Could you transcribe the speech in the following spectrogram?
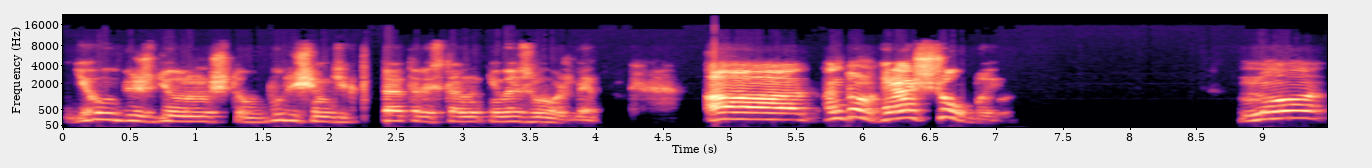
Я убежден, что в будущем диктаторы станут невозможны. А, Антон, хорошо бы, но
